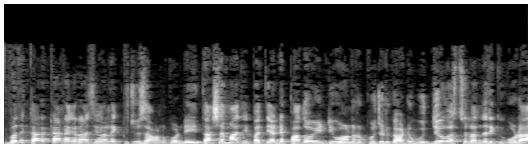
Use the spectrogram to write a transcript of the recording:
ఇకపోతే కర్కాటక రాశి వాళ్ళకి చూసామనుకోండి దశమాధిపతి అంటే పదో ఇంటి ఓనర్ కూర్చుడు కాబట్టి ఉద్యోగస్తులందరికీ కూడా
